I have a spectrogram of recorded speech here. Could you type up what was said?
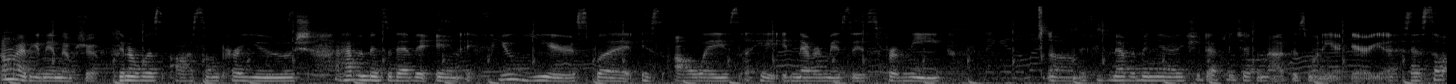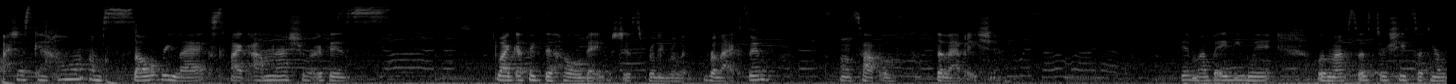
I'm ready to get me a membership. Dinner was awesome per usual. I haven't been to Devon in a few years, but it's always a hit. It never misses for me. Um, if you've never been there, you should definitely check them out if it's one of your areas. And so I just got home. I'm so relaxed. Like I'm not sure if it's like I think the whole day was just really, really relaxing on top of the libation. Then my baby went with my sister. She took him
